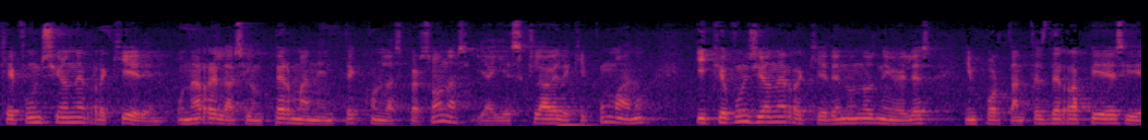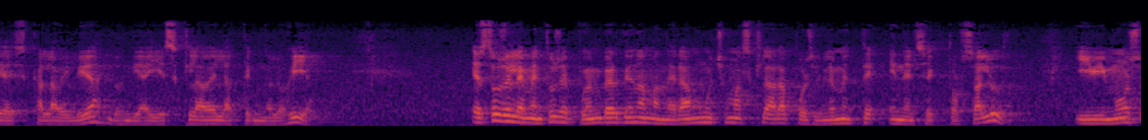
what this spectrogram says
qué funciones requieren una relación permanente con las personas, y ahí es clave el equipo humano, y qué funciones requieren unos niveles importantes de rapidez y de escalabilidad, donde ahí es clave la tecnología. Estos elementos se pueden ver de una manera mucho más clara posiblemente en el sector salud. Y vimos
